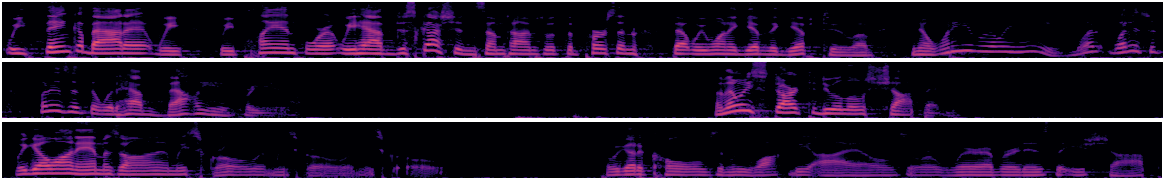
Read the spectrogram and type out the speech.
We think about it we we plan for it we have discussions sometimes with the person that we want to give the gift to of you know what do you really need? What what is it what is it that would have value for you? And then we start to do a little shopping. We go on Amazon and we scroll and we scroll and we scroll. Or we go to Kohl's and we walk the aisles or wherever it is that you shop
